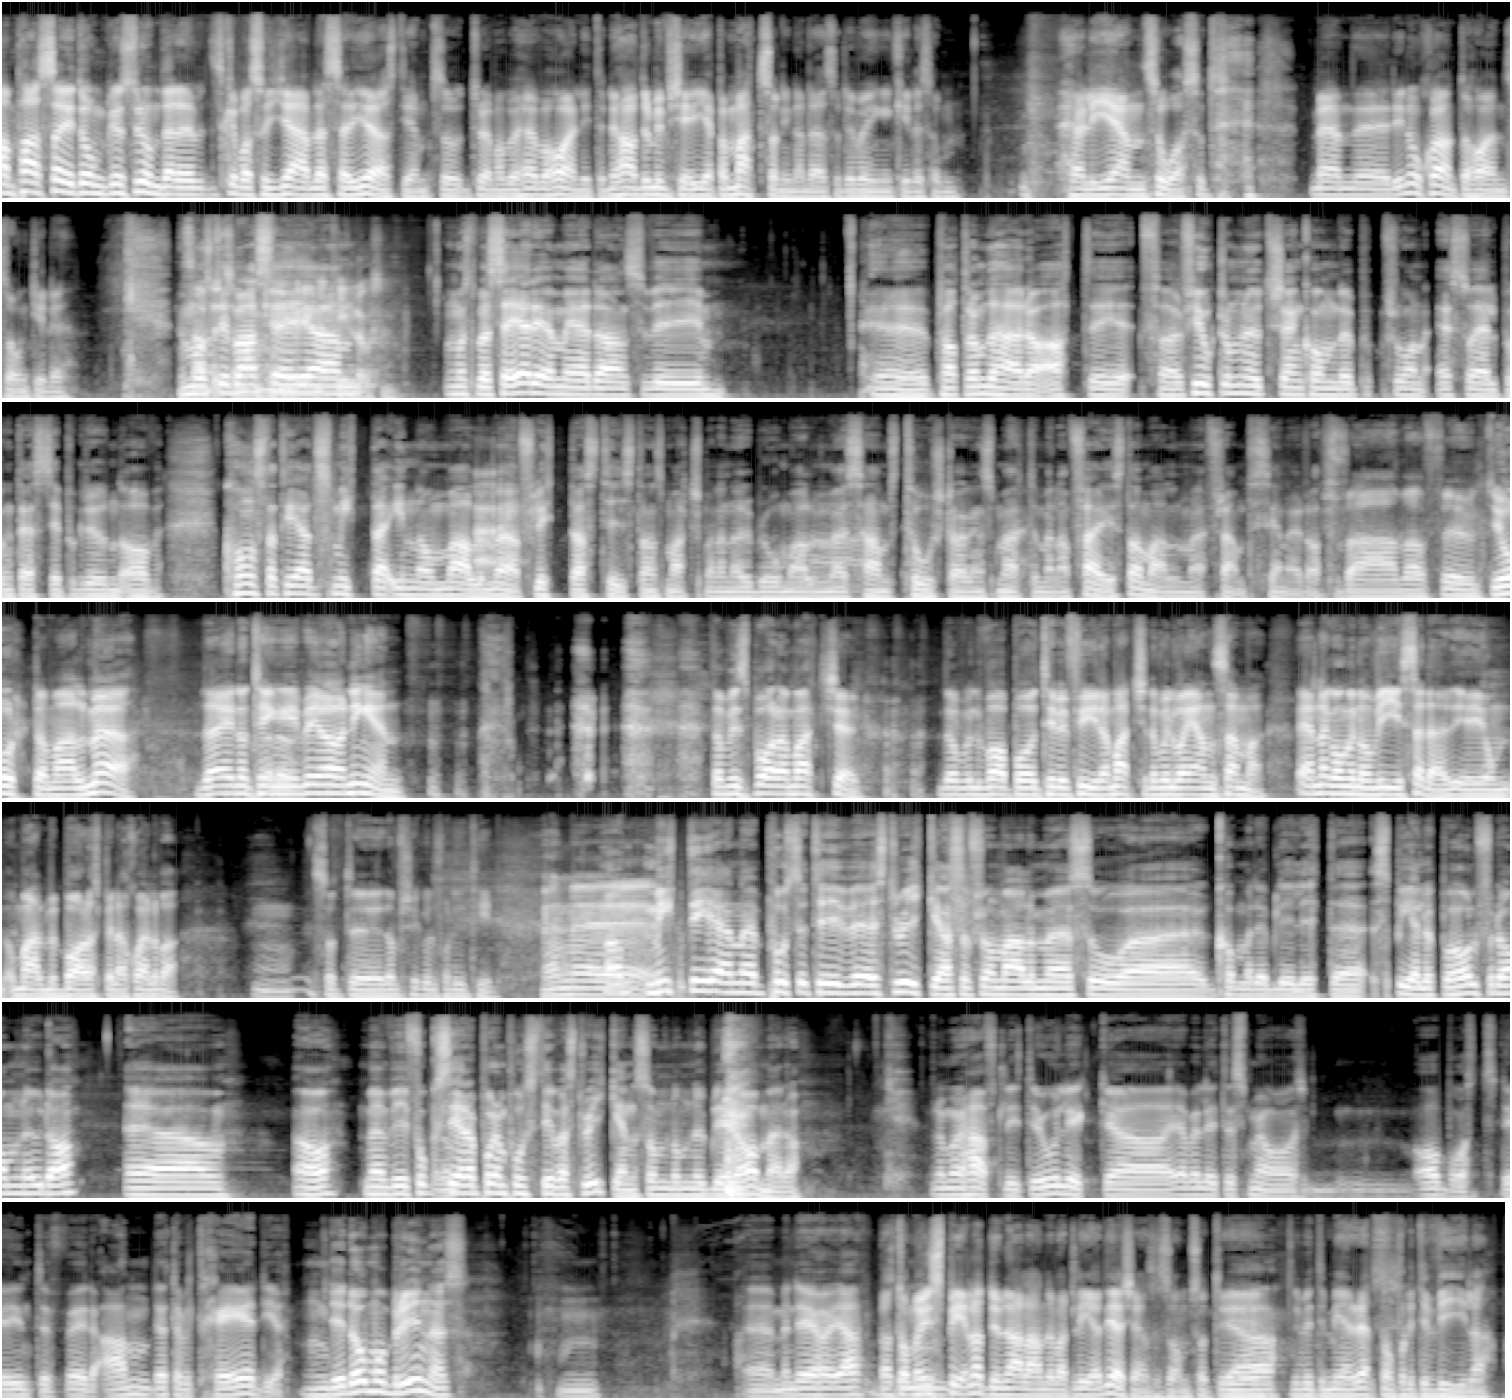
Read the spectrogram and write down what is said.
Han passar i ett omklädningsrum där det ska vara så jävla seriöst jämt, så tror jag man behöver ha en liten... Nu hade de i och för sig Jeppe Mattsson innan där, så det var ingen kille som höll igen så. så men eh, det är nog skönt att ha en sån kille. Nu måste jag bara säga... måste bara säga det medan vi eh, pratar om det här att eh, för 14 minuter sedan kom det från SHL.se på grund av konstaterad smitta inom Malmö flyttas tisdagens match mellan Örebro och Malmö samt torsdagens möte mellan Färjestad och Malmö fram till senare datum. Fan vad fult gjort av Malmö. Det är någonting i görningen. De vill spara matcher. De vill vara på TV4-matcher. De vill vara ensamma. Enda gången de visar där är om Malmö bara spelar själva. Så att, eh, de försöker väl få lite tid. Men, eh, Ja, mitt i en positiv eh, streak alltså från Malmö så eh, kommer det bli lite speluppehåll för dem nu då. Eh, ja, men vi fokuserar på den positiva streaken som de nu blir av med då. De har ju haft lite olika, ja men lite små mm, avbrott. Det är ju inte, är det, an, detta är väl tredje. Mm, det är de och Brynäs. Eh, Men det har, ja. Fast de har ju spelat nu när alla andra varit lediga känns det som, så att det, Ja. det är väl inte mer än rätt de får lite vila.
